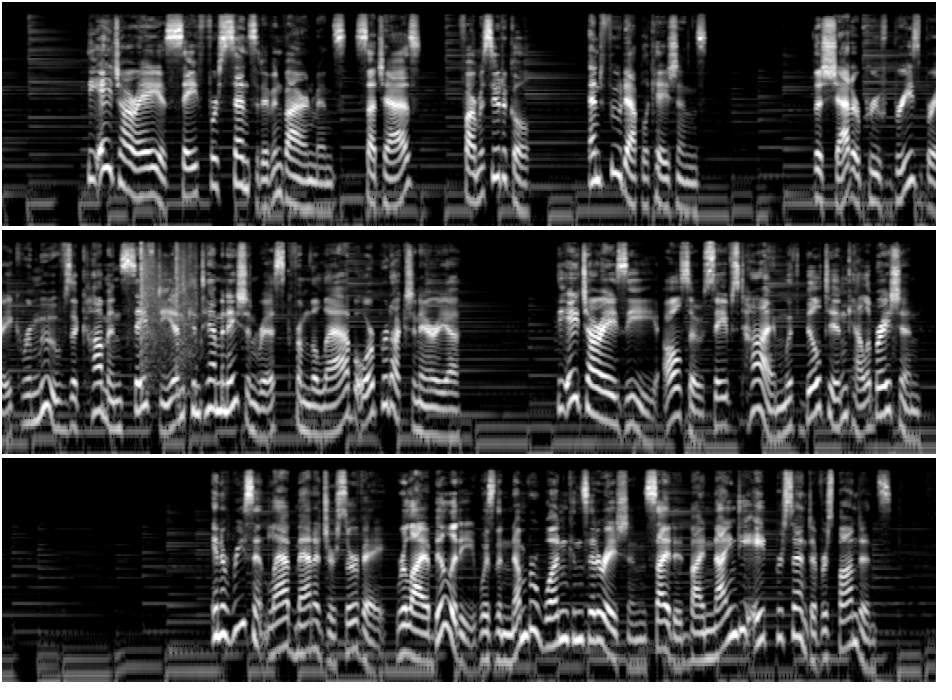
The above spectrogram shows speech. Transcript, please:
The HRA is safe for sensitive environments, such as pharmaceutical and food applications. The shatterproof breeze break removes a common safety and contamination risk from the lab or production area. The HRA-Z also saves time with built-in calibration. In a recent Lab Manager survey, reliability was the number one consideration cited by 98% of respondents.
